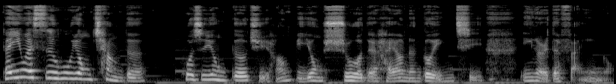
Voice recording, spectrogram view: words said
但因为似乎用唱的或是用歌曲，好像比用说的还要能够引起婴儿的反应哦。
